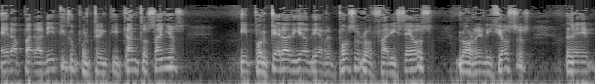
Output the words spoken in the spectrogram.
era paralítico por treinta y tantos años, y porque era día de reposo, los fariseos los religiosos le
